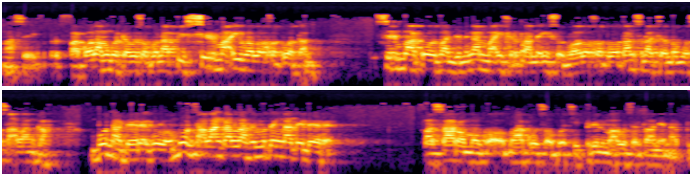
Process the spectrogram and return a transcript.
masing. Terus fakola mengko dawuh sapa Nabi sirmai wala khotwatan. Sirma kau panjenengan mai serta ingsun wala khotwatan senajan to sak langkah. Mbun derek kula, mbun sak langkah lah penting nanti derek. Fasaro mongko melaku sopo Jibril mau sertane Nabi.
